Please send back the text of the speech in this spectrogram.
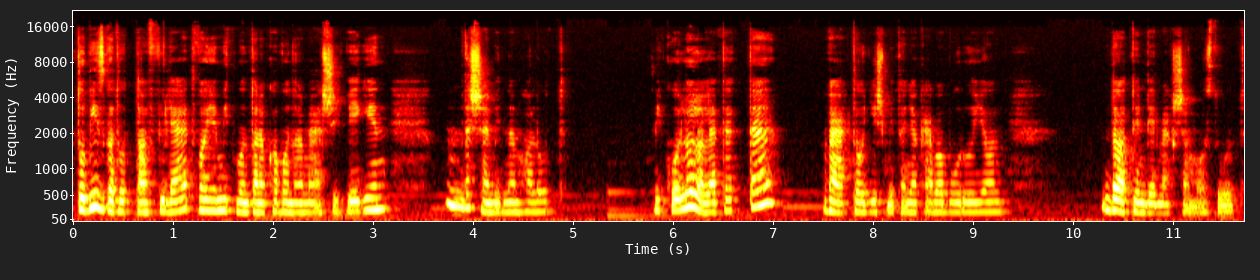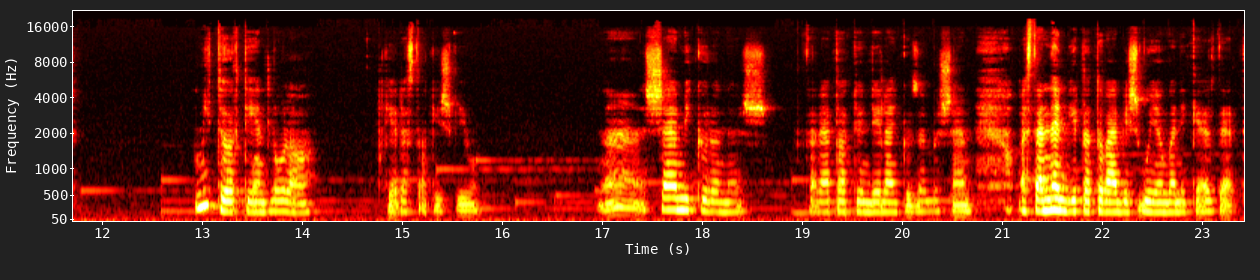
Tob izgatottan fülelt, vajon mit mondanak a vonal másik végén, de semmit nem hallott. Mikor Lola letette, várta, hogy ismét a nyakába boruljon, de a tündér meg sem mozdult. Mi történt, Lola? kérdezte a kisfiú. Á, semmi különös, felelte a tündérlány közömbösen. Aztán nem bírta tovább, és újongani kezdett.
